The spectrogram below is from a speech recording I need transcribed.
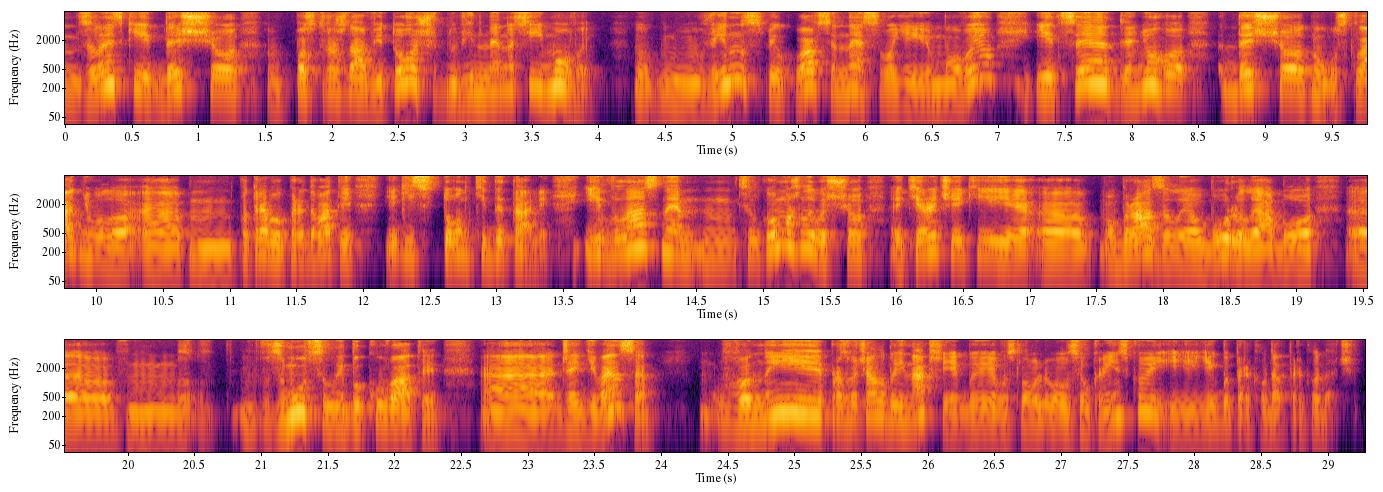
Зеленський дещо постраждав від того, що ну, він не носій мови. Ну, він спілкувався не своєю мовою, і це для нього дещо ну, ускладнювало е, потребу передавати якісь тонкі деталі. І, власне, цілком можливо, що ті речі, які е, образили, обурили або е, змусили бикувати Джей Ді Венса, вони прозвучали би інакше, якби висловлювалися українською і їх би перекладав перекладач.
